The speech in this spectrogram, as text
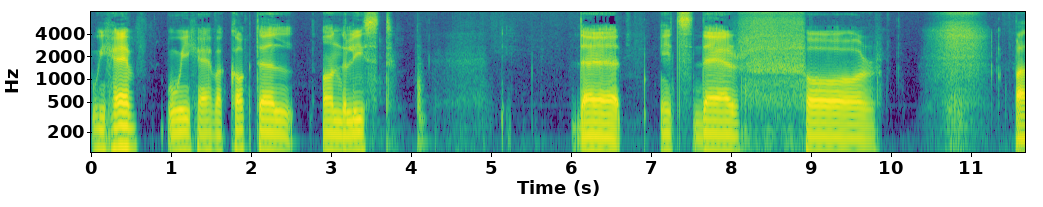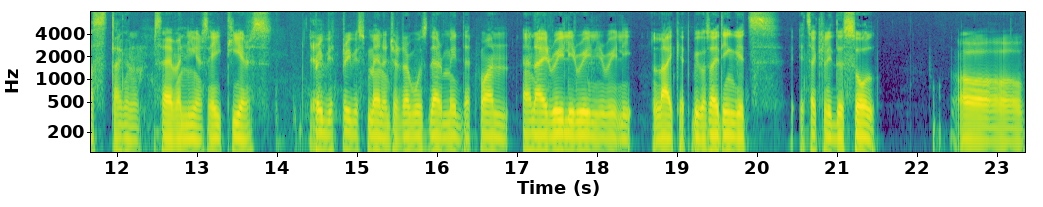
we have we have a cocktail on the list that it's there for past I don't know seven years, eight years. Yeah. Previous previous manager that was there made that one, and I really really really like it because I think it's it's actually the soul of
